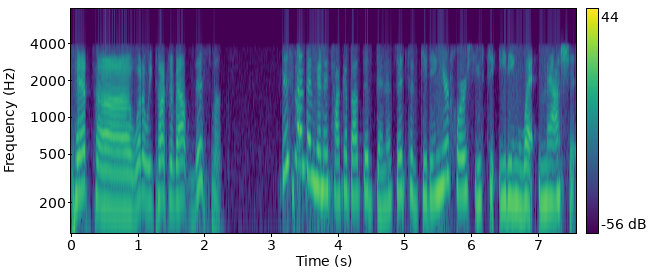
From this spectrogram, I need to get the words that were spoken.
tip. Uh, what are we talking about this month? This month I'm going to talk about the benefits of getting your horse used to eating wet mashes.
